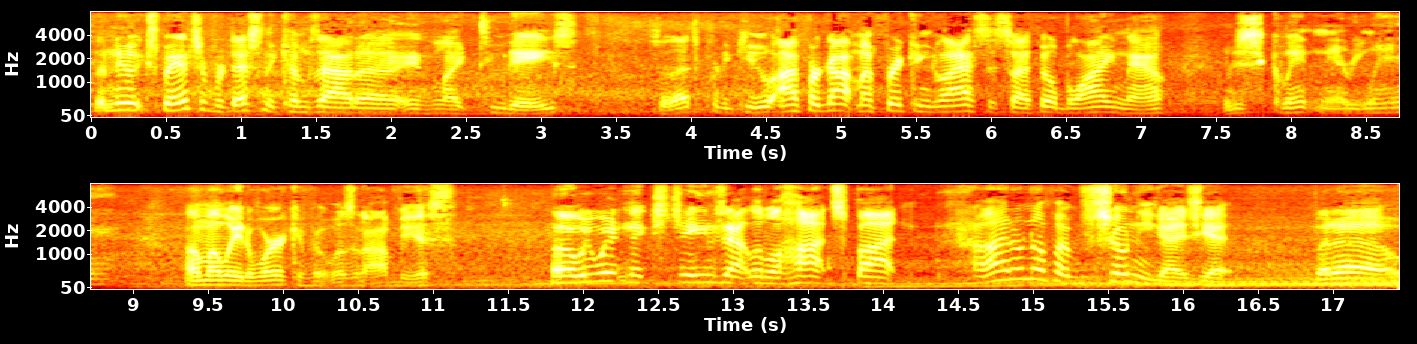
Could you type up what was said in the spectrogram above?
The new expansion for Destiny comes out uh, in like two days. So that's pretty cool. I forgot my freaking glasses, so I feel blind now. I'm just squinting everywhere. On my way to work, if it wasn't obvious. Uh, we went and exchanged that little hot spot. I don't know if I've shown you guys yet. But uh,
